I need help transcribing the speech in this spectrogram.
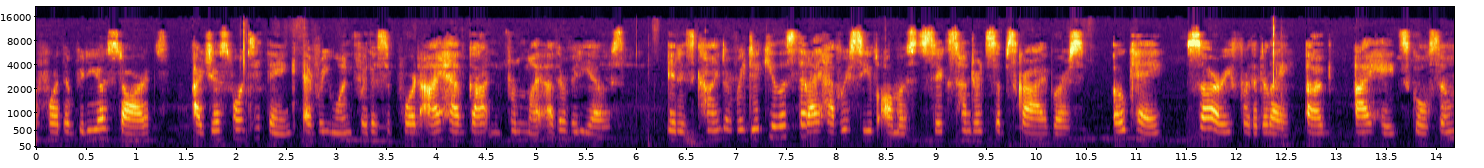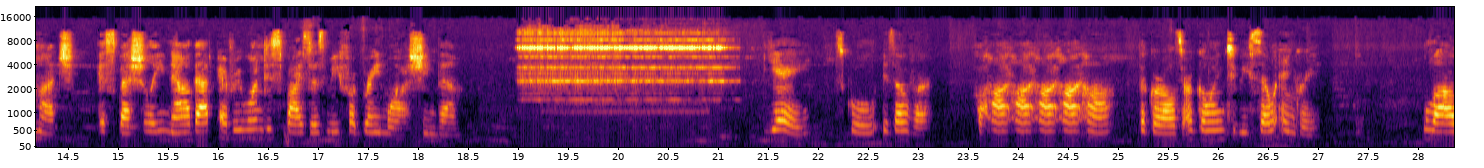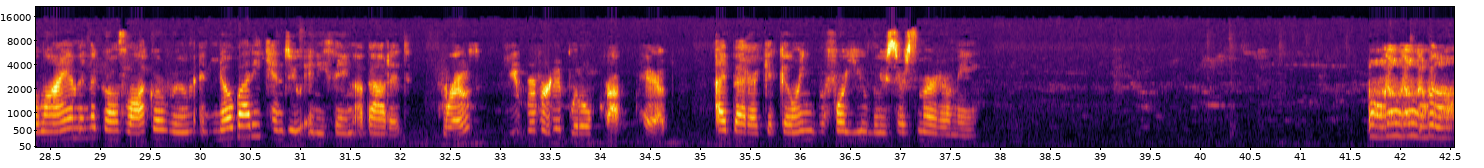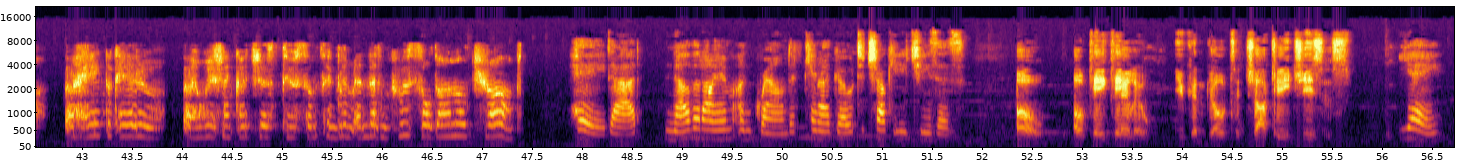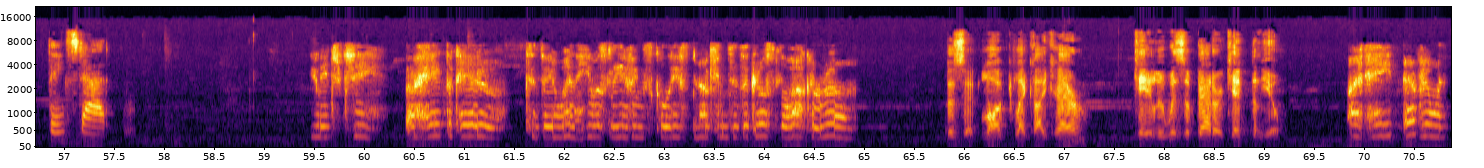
Before the video starts, I just want to thank everyone for the support I have gotten from my other videos. It is kind of ridiculous that I have received almost 600 subscribers. Okay, sorry for the delay. Ugh, I hate school so much, especially now that everyone despises me for brainwashing them. Yay, school is over. Ha ha ha ha ha ha. The girls are going to be so angry. While I am in the girls' locker room and nobody can do anything about it. Gross, you perverted little crackhead. I better get going before you losers murder me. Oh no no no no. I hate the Karu. I wish I could just do something to and then whistle Donald Trump. Hey, Dad. Now that I am ungrounded, can I go to Chuck E. Cheese's? Oh, okay, Kalu. You can go to Chuck E. Cheese's. Yay, thanks, Dad. UHG. I hate the Karu. Today when he was leaving school he snuck into the girls' locker room. Does it look like I care? Kalu is a better kid than you. I hate everyone.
